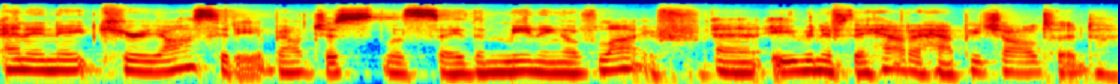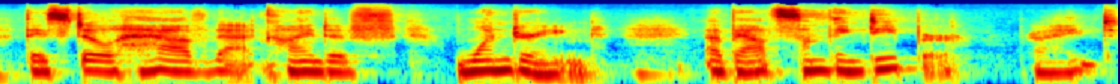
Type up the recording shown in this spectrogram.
an innate curiosity about just, let's say, the meaning of life. And even if they had a happy childhood, they still have that kind of wondering about something deeper, right?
